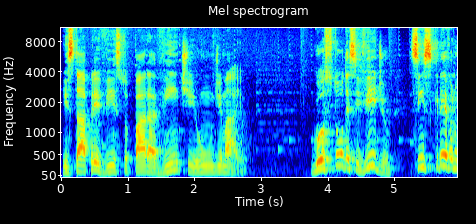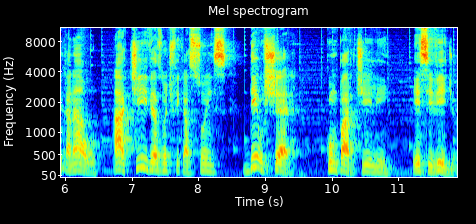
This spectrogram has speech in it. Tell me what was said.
está previsto para 21 de maio. Gostou desse vídeo? Se inscreva no canal, ative as notificações, dê o share compartilhe esse vídeo.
